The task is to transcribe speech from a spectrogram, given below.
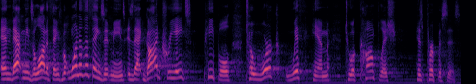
And that means a lot of things, but one of the things it means is that God creates people to work with Him to accomplish His purposes.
